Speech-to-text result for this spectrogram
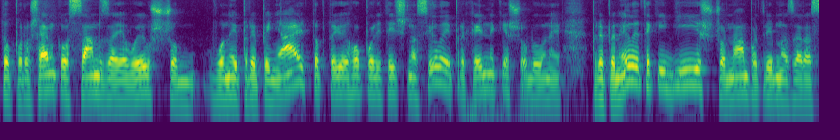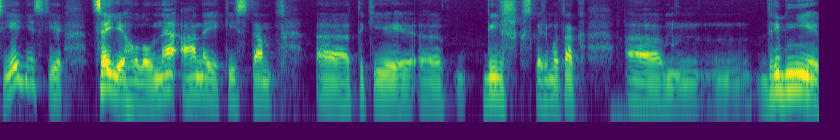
то Порошенко сам заявив, що вони припиняють, тобто його політична сила і прихильники, щоб вони припинили такі дії, що нам потрібна зараз єдність, і це є головне, а не якісь там е, такі е, більш, скажімо так. Е, м, Дрібні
